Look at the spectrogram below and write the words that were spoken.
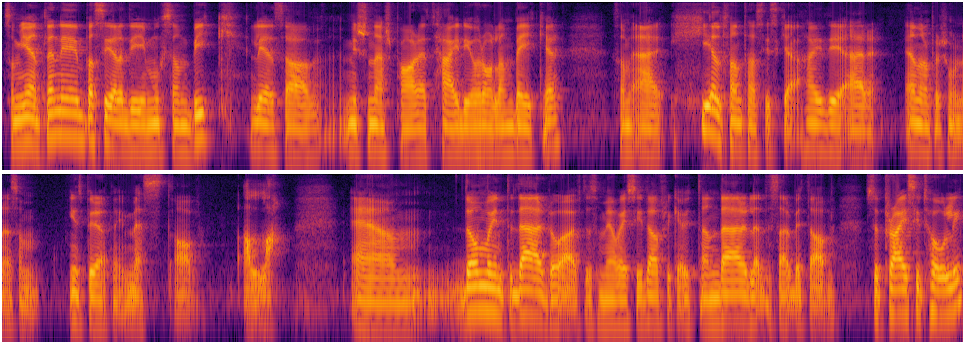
som egentligen är baserad i Mosambik, leds av missionärsparet Heidi och Roland Baker som är helt fantastiska. Heidi är en av de personer som inspirerat mig mest av alla. Ehm, de var ju inte där då eftersom jag var i Sydafrika utan där leddes arbetet av Surprise It Holy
